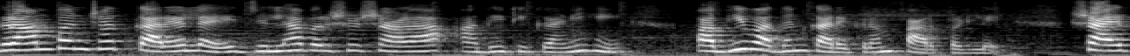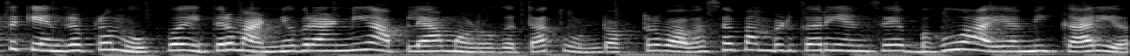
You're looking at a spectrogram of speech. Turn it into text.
ग्रामपंचायत कार्यालय जिल्हा परिषद शाळा आदी ठिकाणीही अभिवादन कार्यक्रम पार पडले. शाळेचे केंद्रप्रमुख व इतर मान्यवरांनी आपल्या मनोगतातून डॉक्टर बाबासाहेब आंबेडकर यांचे बहुआयामी कार्य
